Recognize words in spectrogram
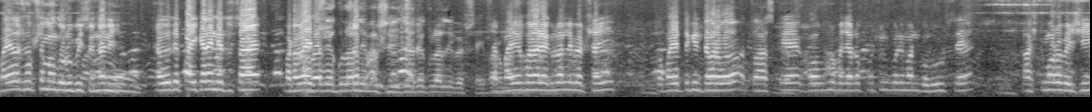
ভাইরা সবসময় গরু বিছুন নানি? কেউ যদি পাইকারি নিতে চায় বাটার রেগুলারলি ব্যবসায়ী যা রেগুলারলি ব্যবসায়ী বাইরে ঘোরা রেগুলারলি ব্যবসায়ী তো থেকে কিনতে পারব। তো আজকে গরুর বাজারে প্রচুর পরিমাণ গরু উঠছে কাস্টমারও বেশি।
